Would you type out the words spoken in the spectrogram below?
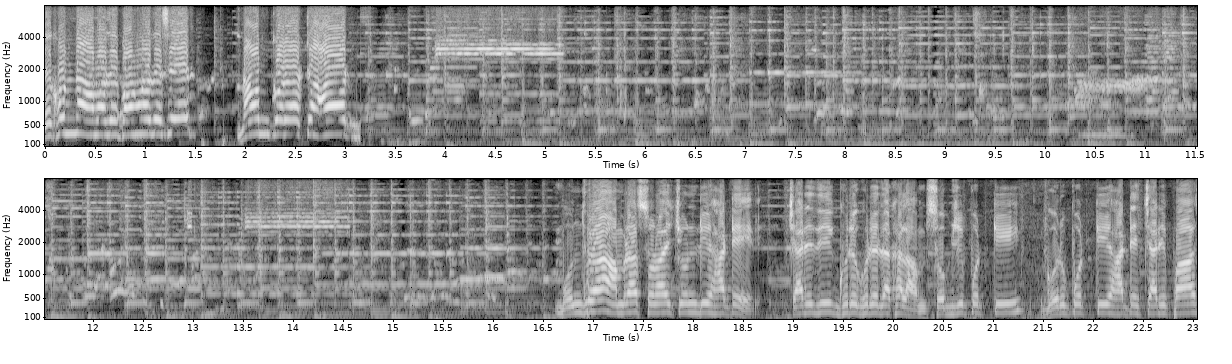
দেখুন না, আমাদের বাংলাদেশের নাম করা একটা হাট বন্ধুরা, আমরা সোনাইচন্ডী হাটের চারিদিক ঘুরে ঘুরে দেখালাম। সবজি পট্টি গরু পট্টি হাটের চারিপাশ,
